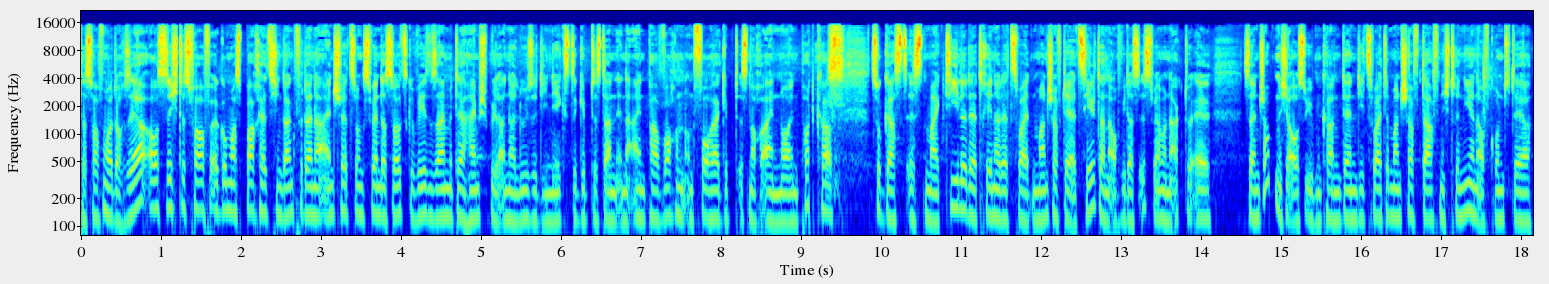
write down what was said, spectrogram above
Das hoffen wir doch sehr aus Sicht des VfL Gummersbach. Herzlichen Dank für deine Einschätzung, Sven. Das soll es gewesen sein mit der Heimspielanalyse. Die nächste gibt es dann in ein paar Wochen und vorher gibt es noch einen neuen Podcast. Zu Gast ist Mike Thiele, der Trainer der zweiten Mannschaft. Der erzählt dann auch, wie das ist, wenn man aktuell seinen Job nicht ausüben kann, denn die zweite Mannschaft darf nicht trainieren aufgrund der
